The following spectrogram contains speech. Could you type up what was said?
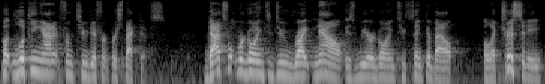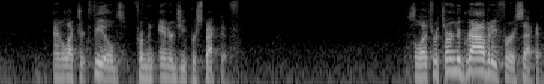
but looking at it from two different perspectives. That's what we're going to do right now is we are going to think about electricity and electric fields from an energy perspective. So let's return to gravity for a second.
